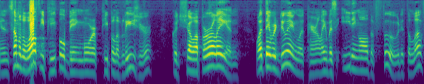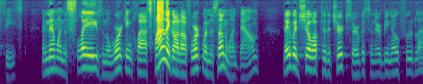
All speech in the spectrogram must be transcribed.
And some of the wealthy people, being more people of leisure, could show up early. And what they were doing, apparently, was eating all the food at the love feast and then when the slaves and the working class finally got off work when the sun went down, they would show up to the church service and there'd be no food left.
